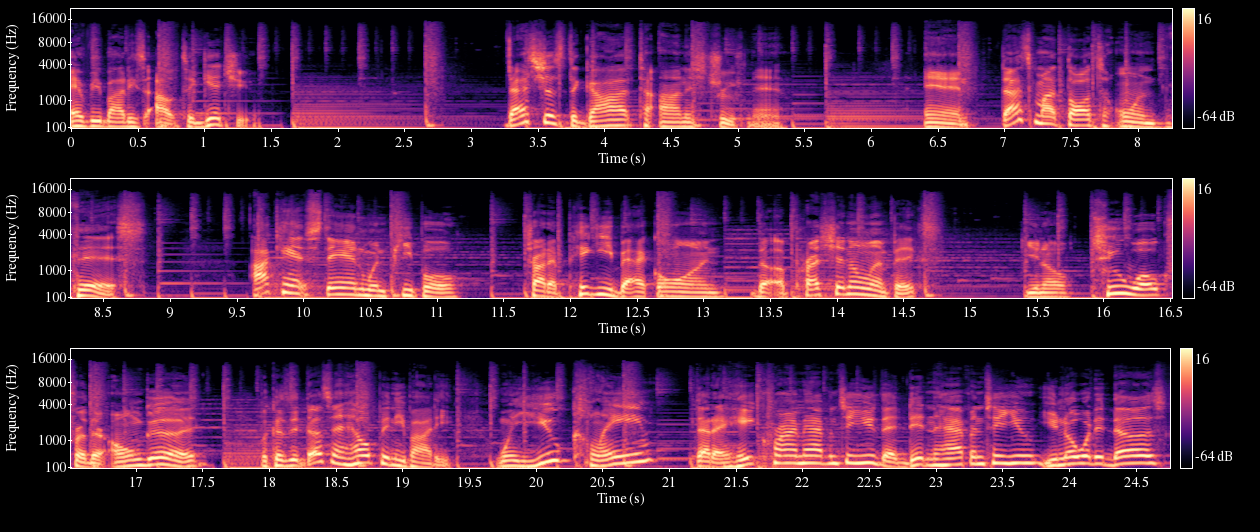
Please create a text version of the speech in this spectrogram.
everybody's out to get you. That's just the God to honest truth, man. And that's my thoughts on this. I can't stand when people try to piggyback on the oppression Olympics, you know, too woke for their own good, because it doesn't help anybody. When you claim that a hate crime happened to you that didn't happen to you, you know what it does?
